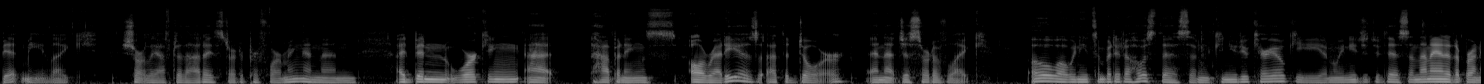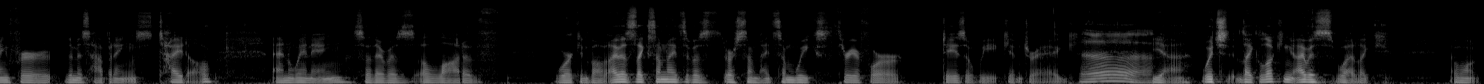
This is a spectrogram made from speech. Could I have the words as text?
bit me. Like shortly after that, I started performing. And then I'd been working at happenings already as at the door. And that just sort of like, oh, well, we need somebody to host this. And can you do karaoke? And we need to do this. And then I ended up running for the Miss Happenings title and winning. So there was a lot of work involved. I was like some nights it was or some nights, some weeks, three or four days a week in drag. Ugh. Yeah. Which like looking I was what, like I won't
